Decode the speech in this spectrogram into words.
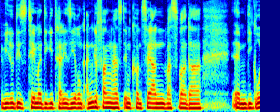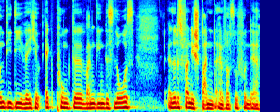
wie du dieses Thema Digitalisierung angefangen hast im Konzern. Was war da ähm, die Grundidee? Welche Eckpunkte? Wann ging das los? Also das fand ich spannend, einfach so von der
